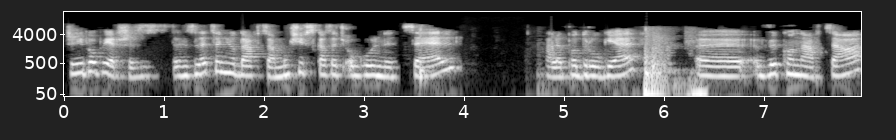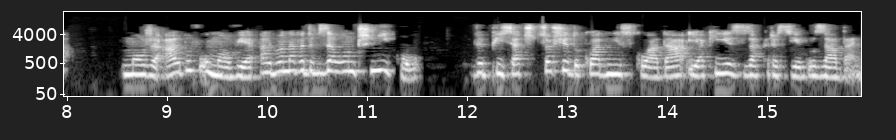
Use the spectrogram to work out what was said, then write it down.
Czyli po pierwsze, ten zleceniodawca musi wskazać ogólny cel, ale po drugie, y, wykonawca może albo w umowie, albo nawet w załączniku wypisać, co się dokładnie składa, jaki jest zakres jego zadań.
